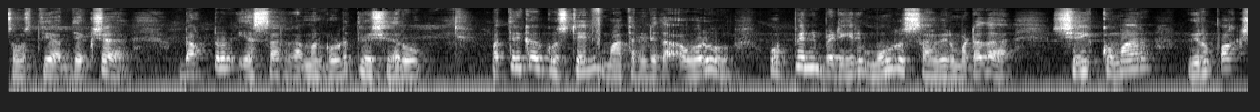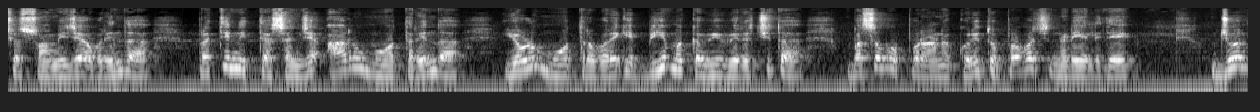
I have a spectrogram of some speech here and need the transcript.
ಸಂಸ್ಥೆಯ ಅಧ್ಯಕ್ಷ ಡಾಕ್ಟರ್ ಎಸ್ ಆರ್ ರಾಮನಗೌಡ ತಿಳಿಸಿದರು. ಪತ್ರಿಕಾಗೋಷ್ಠಿಯಲ್ಲಿ ಮಾತನಾಡಿದ ಅವರು, ಉಪ್ಪಿನ ಬೆಡಗಿರಿ ಮೂರು ಸಾವಿರ ಮಠದ ಶ್ರೀಕುಮಾರ್ ವಿರೂಪಾಕ್ಷ ಸ್ವಾಮೀಜಿ ಅವರಿಂದ ಪ್ರತಿನಿತ್ಯ ಸಂಜೆ ಆರು ಮೂವತ್ತರಿಂದ ಏಳು ಮೂವತ್ತರವರೆಗೆ ಭೀಮಕವಿ ವಿರಚಿತ ಬಸವ ಪುರಾಣ ಕುರಿತು ಪ್ರವಚನ ನಡೆಯಲಿದೆ. ಜೂನ್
